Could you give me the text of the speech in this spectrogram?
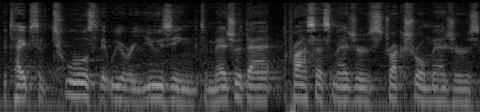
the types of tools that we were using to measure that process measures, structural measures,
